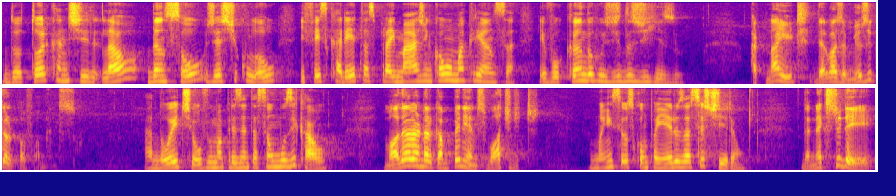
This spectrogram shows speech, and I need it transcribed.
Dr. Kanchilau dançou, gesticulou e fez caretas para a imagem como uma criança, evocando rugidos de riso. At night, there was a musical performance. À noite, houve uma apresentação musical. Mother and her companions watched it. Mãe e seus companheiros assistiram. The next day,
